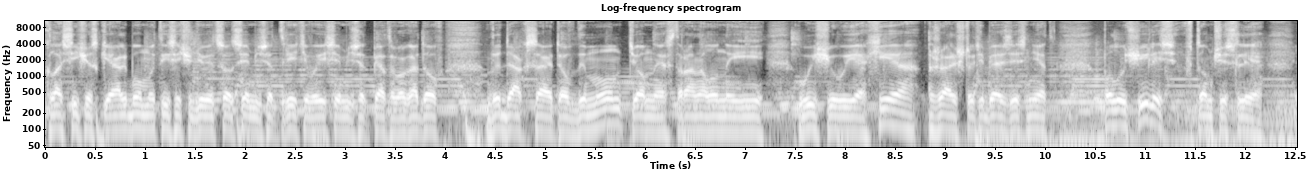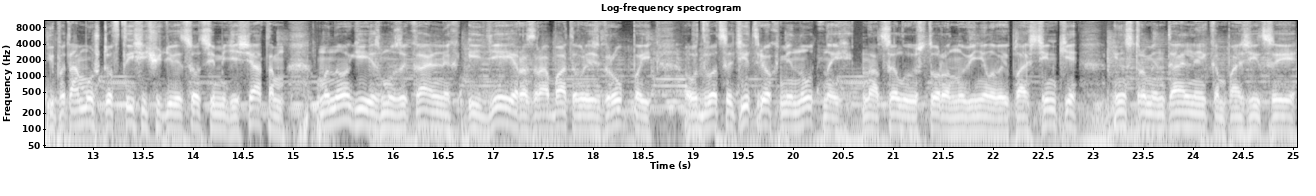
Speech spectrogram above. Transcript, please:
классические альбомы 1973 и 75 годов «The Dark Side of the Moon», «Темная сторона Луны» и «Wish You Were Here», «Жаль, что тебя здесь нет», получились в том числе. И потому, что в 1970-м многие из музыкальных идей разрабатывались группой в 23-минутной на целую сторону виниловой пластинки инструментальной композиции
